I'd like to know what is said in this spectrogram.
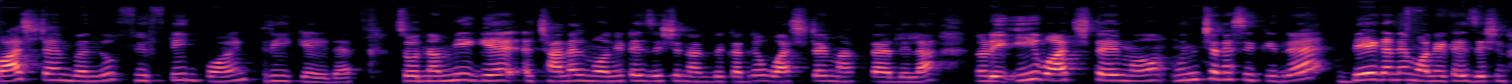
ವಾಚ್ ಟೈಮ್ ಬಂದು ಫಿಫ್ಟೀನ್ ಪಾಯಿಂಟ್ ತ್ರೀ ಕೆ ಇದೆ. ಸೊ ನಮಗೆ ಚಾನಲ್ ಮಾನಿಟೈಸೇಷನ್ ಆಗಬೇಕಾದ್ರೆ ವಾಚ್ ಟೈಮ್ ಆಗ್ತಾ ಇರಲಿಲ್ಲ. ನೋಡಿ, ಈ ವಾಚ್ ಟೈಮು ಮುಂಚೆನೆ ಸಿಕ್ಕಿದ್ರೆ ಬೇಗನೆ ಮಾನಿಟೈಸೇಷನ್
